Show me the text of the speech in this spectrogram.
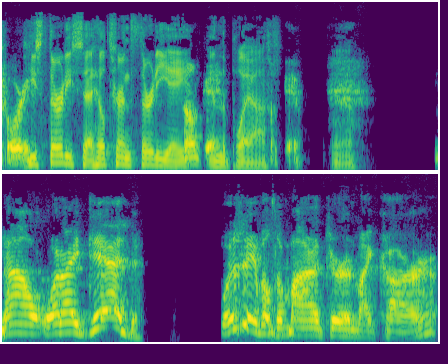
40. he's thirty set. He'll turn thirty eight okay. in the playoffs. Okay. Yeah. Now, what I did was able to monitor in my car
